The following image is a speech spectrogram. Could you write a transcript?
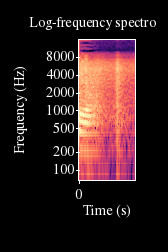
Браво!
